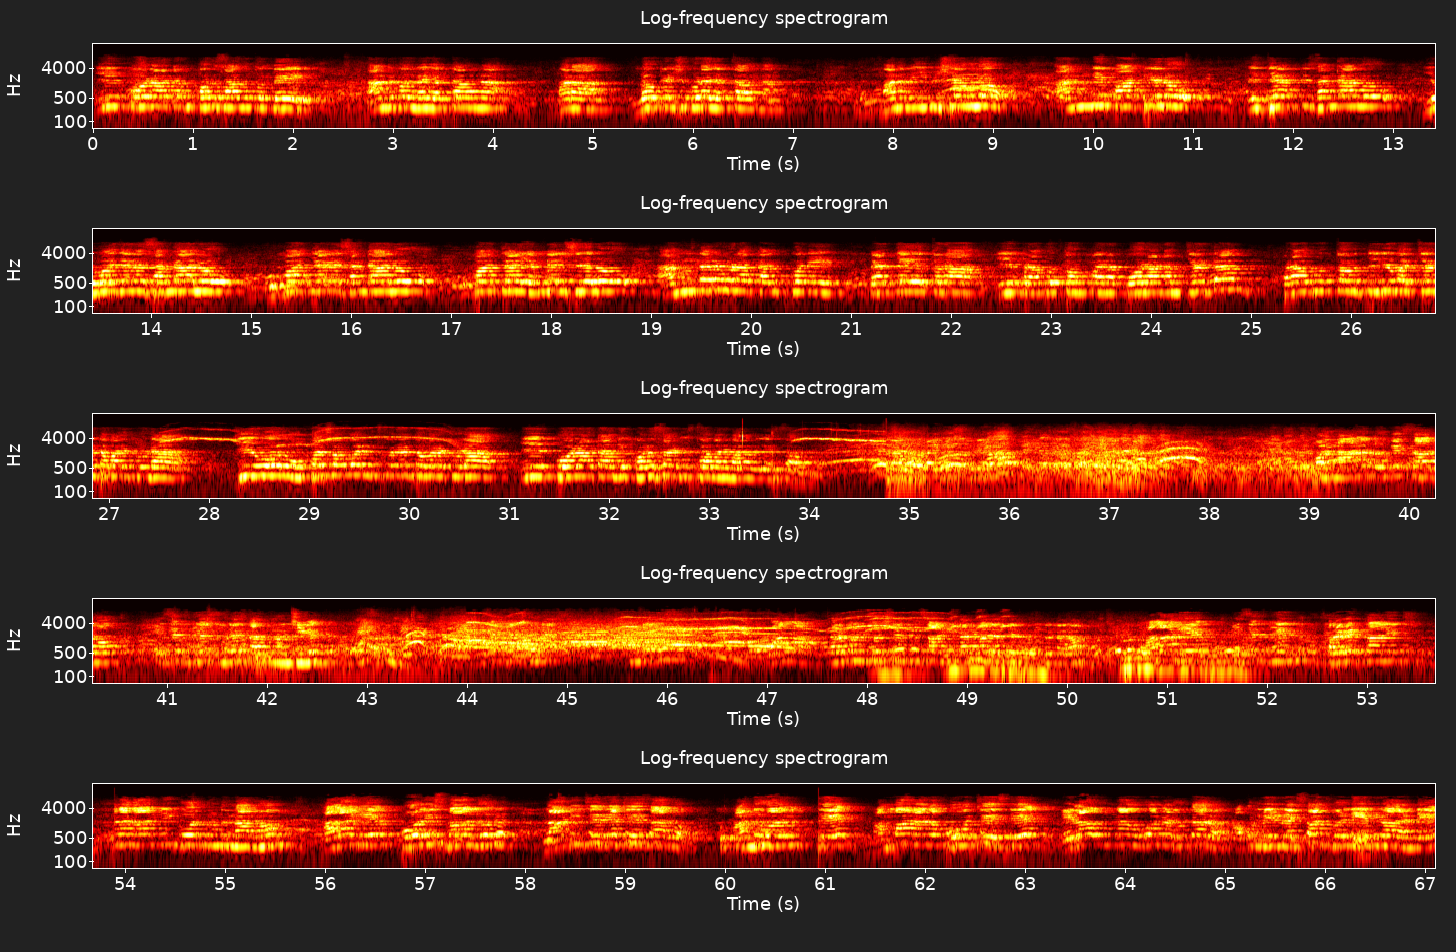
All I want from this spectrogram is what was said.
ఈ పోరాటం కొనసాగుతుంది. అందుకని నేను చెప్తా ఉన్నా మన లోకేష్ కూడా చెప్తా ఉన్నా మనం ఈ విషయంలో అన్ని పార్టీలు విద్యార్థి సంఘాలు యువజన సంఘాలు ఉపాధ్యాయ సంఘాలు ఉపాధ్యాయ ఎమ్మెల్సీలు అందరూ కూడా కలుపుకొని పెద్ద ఎత్తున ఈ ప్రభుత్వం పైన పోరాటం చేద్దాం ప్రభుత్వం దిగి వచ్చేంత వరకు కూడా జీవోలు ఉపసంహరించుకునేంత వరకు కూడా ఈ పోరాటాన్ని కొనసాగిస్తామని మనం చేస్తా ఉన్నాం. మన నారా లోకేష్ సార్ ఎస్ఎస్బిఎస్ తరఫు నుంచి వాళ్ళ తరఫు నుంచి వచ్చినందుకు అలాగే ఎస్ఎస్బిఎన్ ప్రైవేట్ కాలేజ్ గారిని కోరుకుంటున్నాను. అలాగే పోలీస్ వాళ్ళు లాఠీ చర్య చేశారు. అందువల్ల అమ్మా నాన్న ఫోన్ చేస్తే ఎలా ఉన్నావు అని అడుగుతారు. అప్పుడు మేము రెస్పాన్సిబిలిటీ ఏమి ఇవ్వాలంటే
